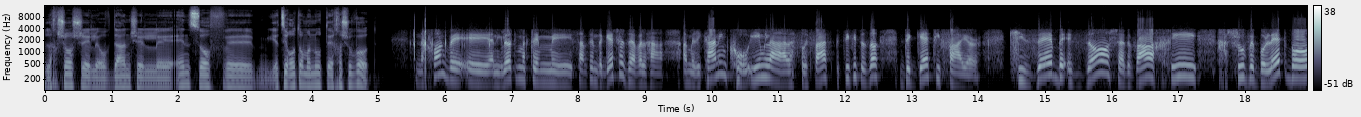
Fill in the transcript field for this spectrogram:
לחשוש אה, לאובדן של אה, אין סוף אה, יצירות אומנות חשובות. נכון, ואני לא יודעת אם אתם שמתם דגש על זה, אבל האמריקנים קוראים לשריפה הספציפית הזאת The Getty Fire. כי זה באזור שהדבר הכי חשוב ובולט בו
